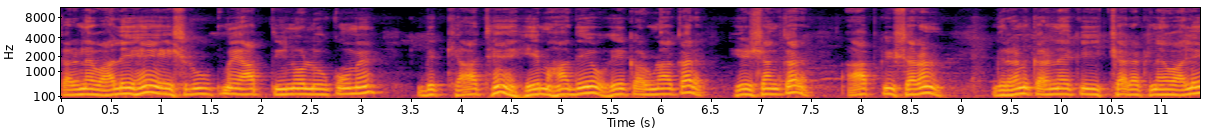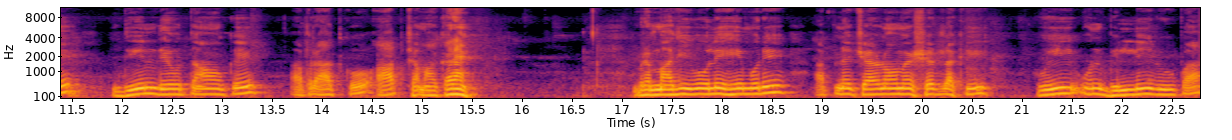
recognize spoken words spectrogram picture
करने वाले हैं। इस रूप में आप तीनों लोकों में विख्यात हैं। हे महादेव, हे करुणाकर, हे शंकर, आपकी शरण ग्रहण करने की इच्छा रखने वाले दीन देवताओं के अपराध को आप क्षमा करें। ब्रह्मा जी बोले, हे मुरे, अपने चरणों में सिर रखी हुई उन बिल्ली रूपा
